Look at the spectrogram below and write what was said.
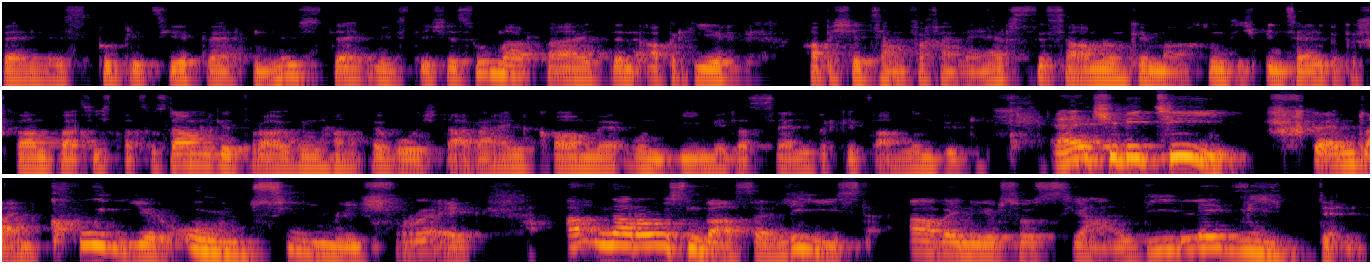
Wenn es publiziert werden müsste, müsste ich es umarbeiten. Aber hier habe ich jetzt einfach eine erste Sammlung gemacht und ich bin selber gespannt, was ich da zusammengetragen habe, wo ich da reinkomme und wie mir das selber gefallen würde. LGBT, Ständlein, queer und ziemlich schräg. Anna Rosenwasser liest Avenir Sozial, die Leviten.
